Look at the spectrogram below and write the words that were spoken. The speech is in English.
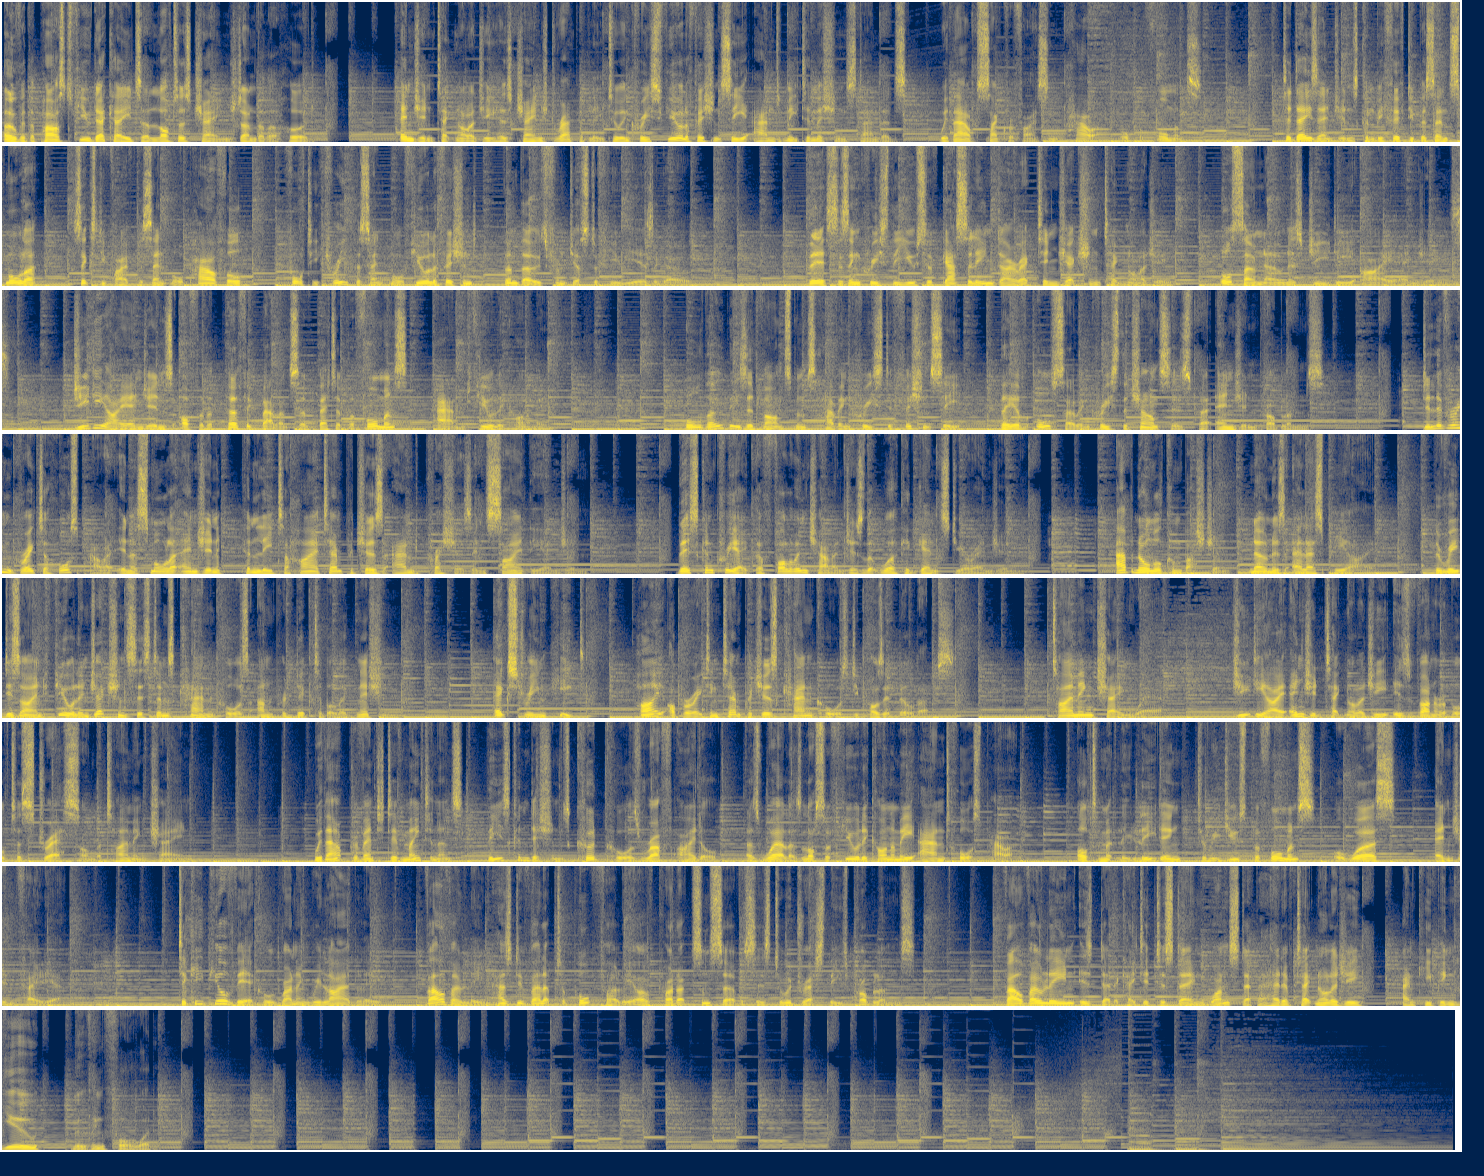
Over the past few decades, a lot has changed under the hood. Engine technology has changed rapidly to increase fuel efficiency and meet emission standards, without sacrificing power or performance. Today's engines can be 50% smaller, 65% more powerful, 43% more fuel efficient than those from just a few years ago. This has increased the use of gasoline direct injection technology, also known as GDI engines. GDI engines offer the perfect balance of better performance and fuel economy. Although these advancements have increased efficiency, they have also increased the chances for engine problems. Delivering greater horsepower in a smaller engine can lead to higher temperatures and pressures inside the engine. This can create the following challenges that work against your engine. Abnormal combustion, known as LSPI, the redesigned fuel injection systems can cause unpredictable ignition. Extreme heat. High operating temperatures can cause deposit buildups. Timing chain wear. GDI engine technology is vulnerable to stress on the timing chain. Without preventative maintenance, these conditions could cause rough idle, as well as loss of fuel economy and horsepower, ultimately leading to reduced performance or worse, engine failure. To keep your vehicle running reliably, Valvoline has developed a portfolio of products and services to address these problems. Valvoline is dedicated to staying one step ahead of technology and keeping you moving forward.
